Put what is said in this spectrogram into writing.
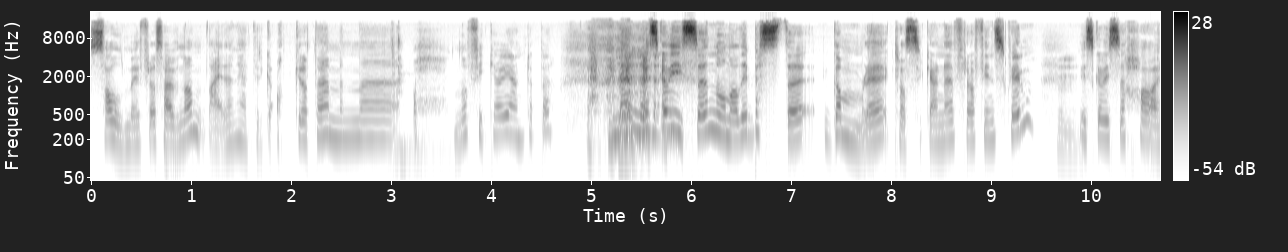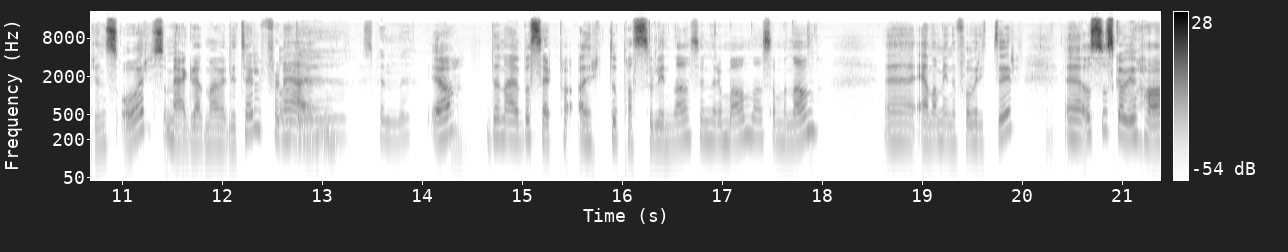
Salmer fra saunaen. Nei, den heter ikke akkurat det, men eh, åh, nå fikk jeg jo jernteppe. Men vi skal vise noen av de beste gamle klassikerne fra finsk film. Mm. Vi skal vise 'Harens år', som jeg gleder meg veldig til. For det er, det er spennende. ja, den er jo basert på Arto Pasolina sin roman av samme navn. Eh, en av mine favoritter. Eh, og så skal vi ha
